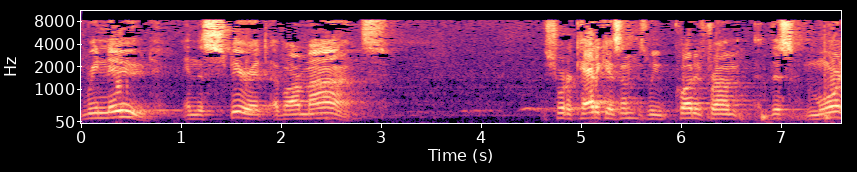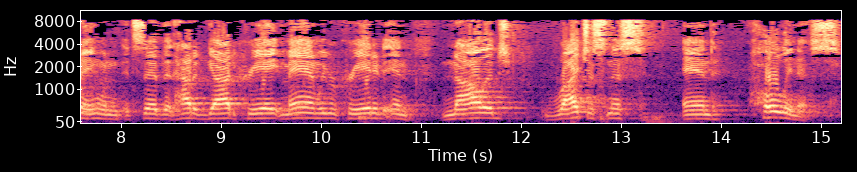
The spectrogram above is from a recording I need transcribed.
renewed in the spirit of our minds shorter catechism, as we quoted from this morning when it said that how did God create man? We were created in knowledge, righteousness, and holiness.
